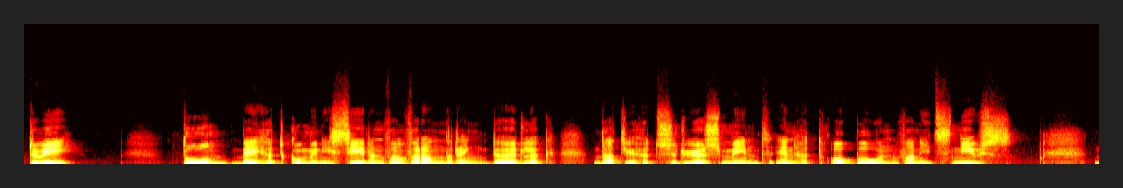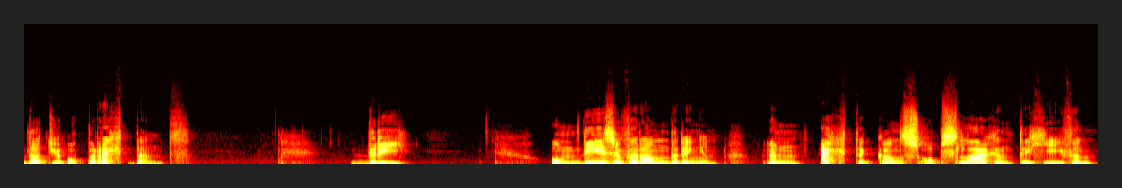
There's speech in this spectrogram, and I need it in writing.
2. Toon bij het communiceren van verandering duidelijk dat je het serieus meent in het opbouwen van iets nieuws, dat je oprecht bent. 3. Om deze veranderingen een echte kans op slagen te geven,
